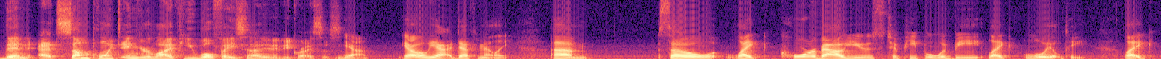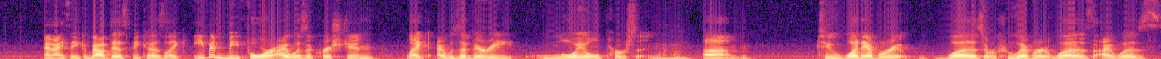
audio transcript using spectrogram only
then at some point in your life you will face an identity crisis Yeah. Yeah. Oh, yeah, definitely. Um, so, like, core values to people would be like loyalty. Like, and I think about this because, like, even before I was a Christian, like, I was a very loyal person um, to whatever it was or whoever it was I was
